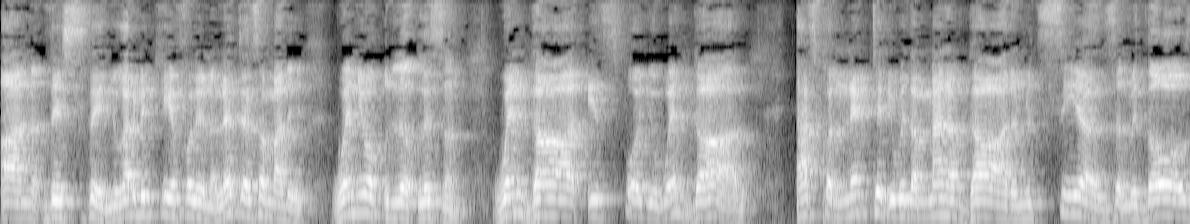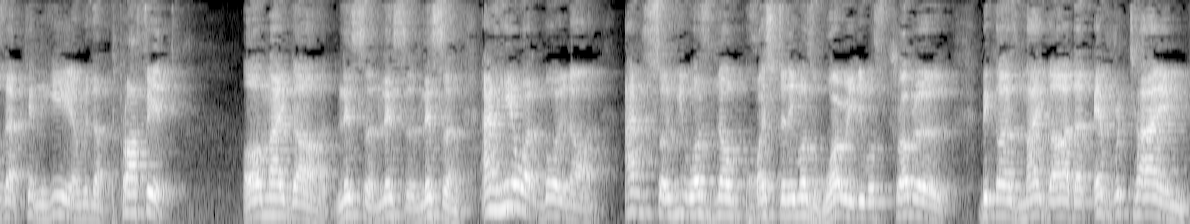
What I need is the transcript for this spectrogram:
on this thing, you got to be careful, you know. Let tell somebody, when you look, listen, when God is for you, when God has connected you with a man of God and with seers and with those that can hear, with a prophet. Oh my God, listen, listen, listen, and hear what's going on. And so he was no question, he was worried, he was troubled because my God, that every time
